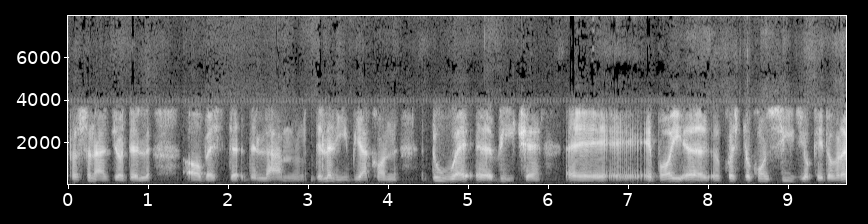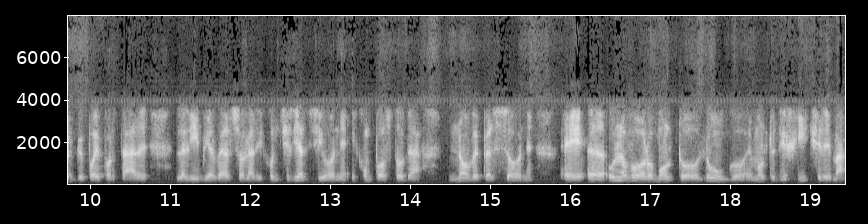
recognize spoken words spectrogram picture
personaggio dell'ovest della, della Libia con due eh, vice eh, e poi eh, questo Consiglio che dovrebbe poi portare la Libia verso la riconciliazione è composto da nove persone. È eh, un lavoro molto lungo e molto difficile, ma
